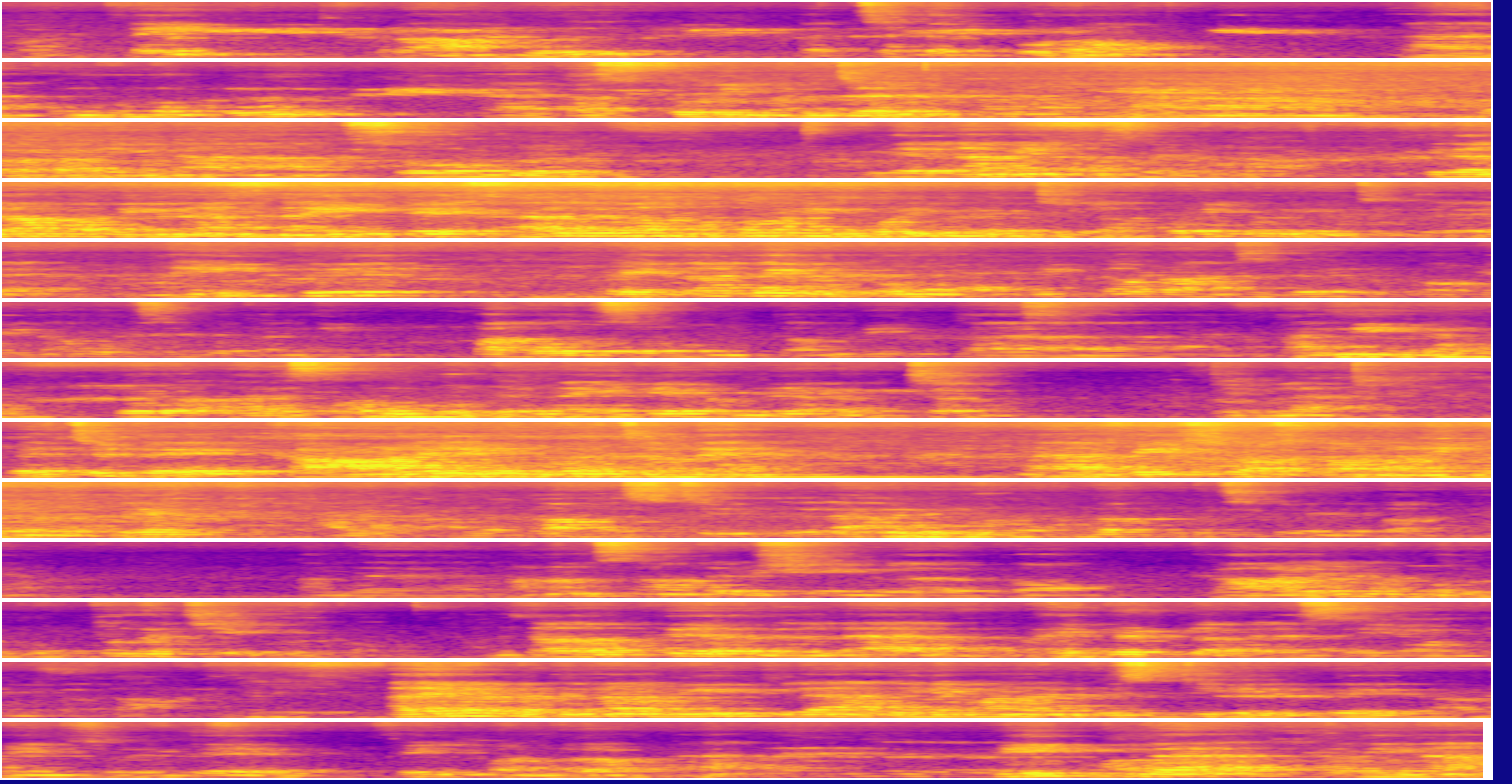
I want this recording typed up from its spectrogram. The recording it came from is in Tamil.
பட்டை கிராம்பு பச்சை கற்பூரம் குங்குமப்பூ கஸ்தூரி மஞ்சள் அப்புறம் பார்த்தீங்கன்னா சோம்பு இது எல்லாமே நம்ம சேர்க்கலாம் இதெல்லாம் பார்த்தீங்கன்னா நைட்டு அதாவது இதெல்லாம் மொத்தமாக நீங்கள் பொடி பண்ணி வச்சுக்கலாம். பொடி பண்ணி வச்சுட்டு நைட்டு இப்போ எத்தனை பேர் இருக்கும் வீட்டில் ஒரு அஞ்சு பேர் இருக்கும் அப்படின்னா ஒரு சொம்பு தண்ணி இப்போ ஒரு சொம்பு தம்பி தண்ணியில ஒரு அரை ஸ்பூன் போட்டு நைட்டே வந்து அதை வச்சிடணும். சரிங்களா? வச்சுட்டு காலையில் எழுந்து சொன்னேன் ஃபேஸ் வாஷ்லாம் பண்ணிட்டு வந்துட்டு அது அதை ஃபஸ்ட்டு எல்லாரும் பிடிச்சிட்டு வந்து பாருங்க. அந்த மனம் சார்ந்த விஷயங்களா இருக்கும். காலையில் நம்ம ஒரு புத்துணர்ச்சியை கொடுக்கும். அந்த அளவுக்கு அது நல்ல வைப்ரேட்ல வேலை செய்யும் அப்படிங்கிற அதே மாதிரி பார்த்தீங்கன்னா வீட்டில் அதிகமான திருஷ்டி இருக்கு அப்படின்னு சொல்லிட்டு ஃபீல் பண்றவங்க வீட்டில் பார்த்தீங்கன்னா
